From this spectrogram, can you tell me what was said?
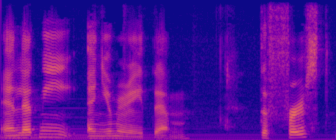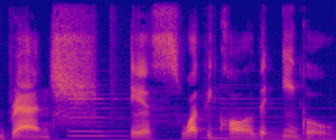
And let me enumerate them. The first branch is what we call the ego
